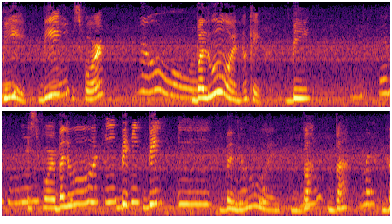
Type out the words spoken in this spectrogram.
B. B. B is for Blue. balloon. Okay. B is for balloon. B B B. balloon. B B B.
